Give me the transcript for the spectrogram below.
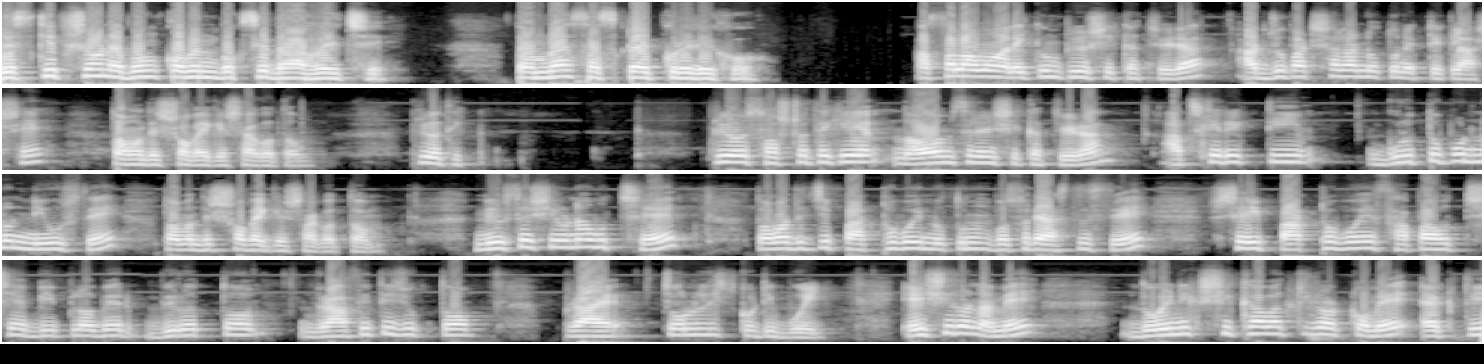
ডেসক্রিপশন এবং কমেন্ট বক্সে দেওয়া হয়েছে। তোমরা সাবস্ক্রাইব করে রেখো। আসসালামু আলাইকুম প্রিয় শিক্ষার্থীরা আর্য পাঠশালার নতুন একটি ক্লাসে তোমাদের সবাইকে স্বাগতম। প্রিয় প্রিয় ষষ্ঠ থেকে নবম শ্রেণির শিক্ষার্থীরা, আজকের একটি গুরুত্বপূর্ণ নিউজে তোমাদের সবাইকে স্বাগতম। নিউজের শিরোনাম হচ্ছে, তোমাদের যে পাঠ্য বই নতুন বছরে আসতেছে, সেই পাঠ্য বইয়ে ছাপা হচ্ছে বিপ্লবের বীরত্ব, গ্রাফিতিযুক্ত প্রায় চল্লিশ কোটি বই। এই শিরোনামে দৈনিক শিক্ষাবাত্রী ডট কমে একটি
